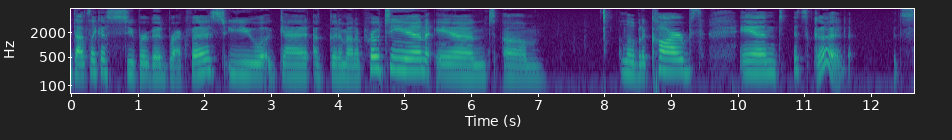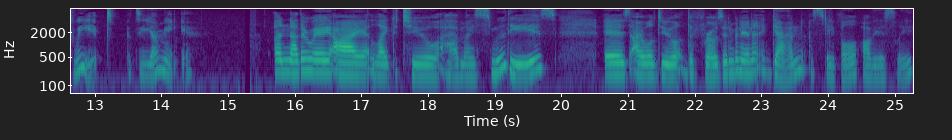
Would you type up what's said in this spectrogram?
that's like a super good breakfast you get a good amount of protein and um a little bit of carbs and it's good it's sweet it's yummy. Another way I like to have my smoothies is I will do the frozen banana again, a staple, obviously.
